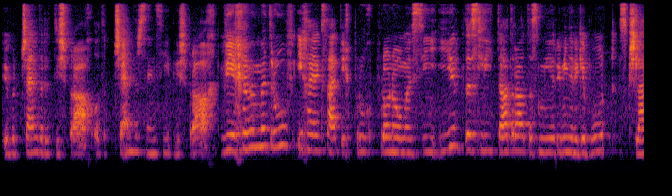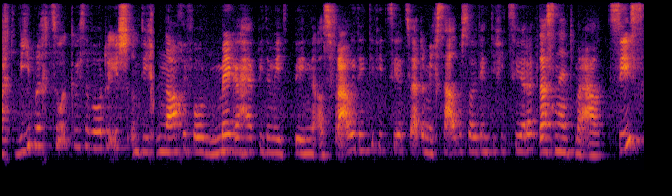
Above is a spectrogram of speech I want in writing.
über genderte Sprache oder gendersensible Sprache. Wie kommen wir darauf? Ich habe ja gesagt, ich brauche Pronomen sie, ihr. Das liegt daran, dass mir bei meiner Geburt das Geschlecht weiblich zugewiesen worden ist und ich nach wie vor mega happy damit bin, als Frau identifiziert zu werden, mich selber so identifizieren. Das nennt man auch cis.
